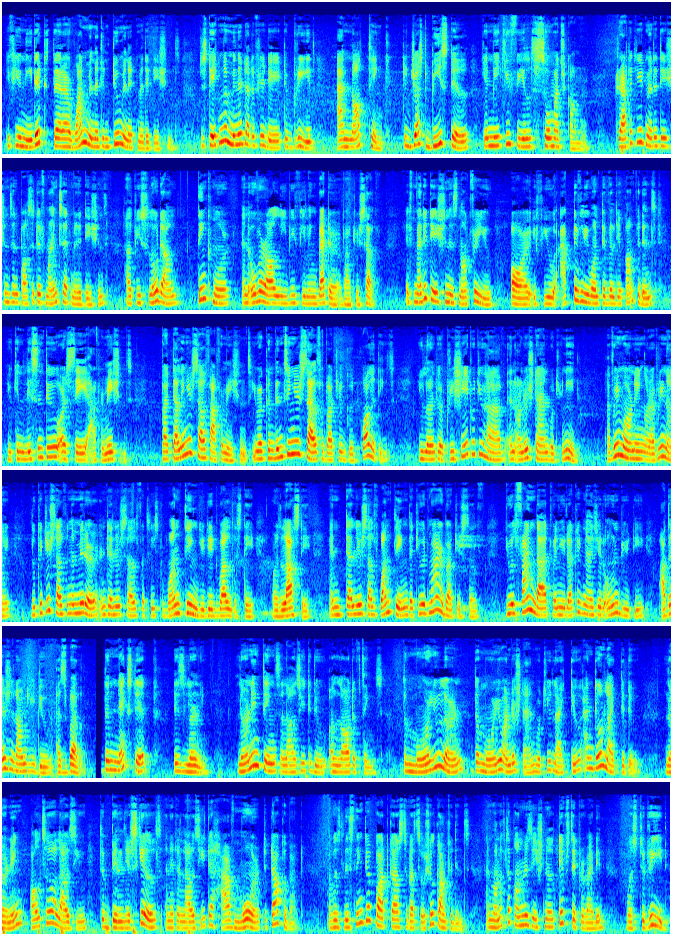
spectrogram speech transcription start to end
If you need it, there are 1 minute and 2 minute meditations. Just taking a minute out of your day to breathe and not think, to just be still, can make you feel so much calmer. Gratitude meditations and positive mindset meditations help you slow down, think more, and overall leave you feeling better about yourself. If meditation is not for you, or if you actively want to build your confidence, you can listen to or say affirmations. By telling yourself affirmations, you are convincing yourself about your good qualities. You learn to appreciate what you have and understand what you need. Every morning or every night, look at yourself in the mirror and tell yourself at least one thing you did well this day or the last day and tell yourself one thing that you admire about yourself. You will find that when you recognize your own beauty, others around you do as well. The next tip is learning. Learning things allows you to do a lot of things. The more you learn, the more you understand what you like to and don't like to do. Learning also allows you to build your skills and it allows you to have more to talk about. I was listening to a podcast about social confidence, and one of the conversational tips they provided was to read.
